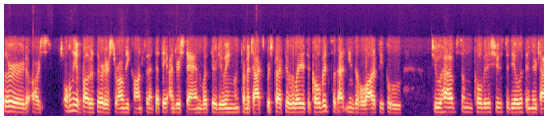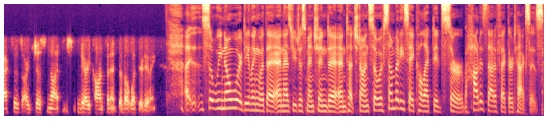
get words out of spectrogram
third are only about a third are strongly confident that they understand what they're doing from a tax perspective related to COVID. So that means that a lot of people who do have some COVID issues to deal with in their taxes are just not very confident about what they're doing. Uh, so we know we're dealing with it, and as you just mentioned uh, and touched on, so if somebody say collected CERB, how does that affect their taxes?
